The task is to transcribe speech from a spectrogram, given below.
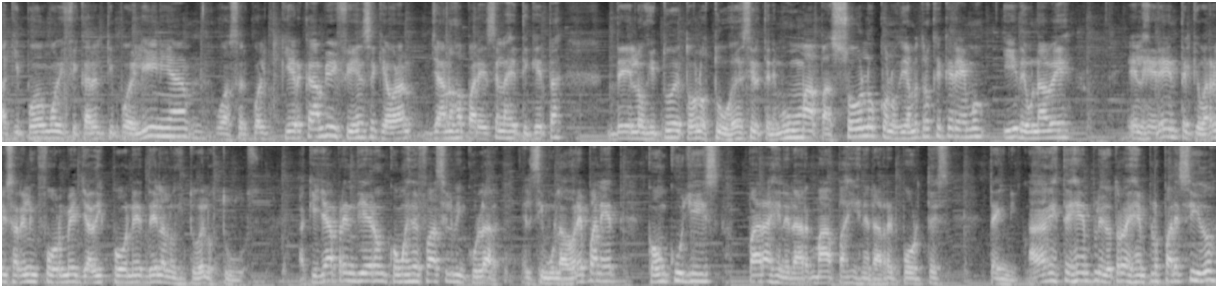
Aquí puedo modificar el tipo de línea o hacer cualquier cambio y fíjense que ahora ya nos aparecen las etiquetas de longitud de todos los tubos. Es decir, tenemos un mapa solo con los diámetros que queremos y de una vez el gerente, el que va a revisar el informe, ya dispone de la longitud de los tubos. Aquí ya aprendieron cómo es de fácil vincular el simulador EPANET con QGIS para generar mapas y generar reportes técnicos. Hagan este ejemplo y otros ejemplos parecidos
